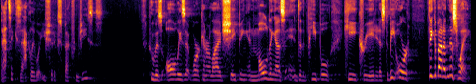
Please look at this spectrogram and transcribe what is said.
That's exactly what you should expect from Jesus who is always at work in our lives, shaping and molding us into the people he created us to be. Or think about it in this way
